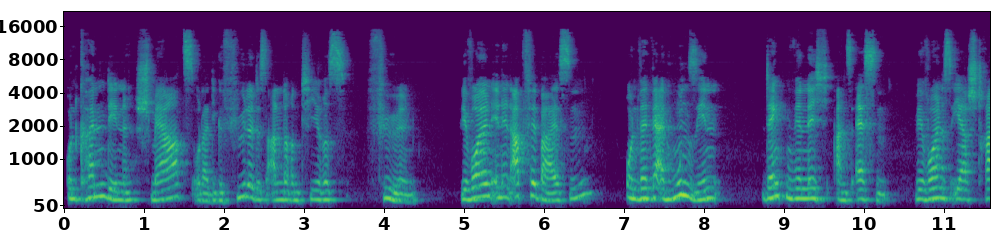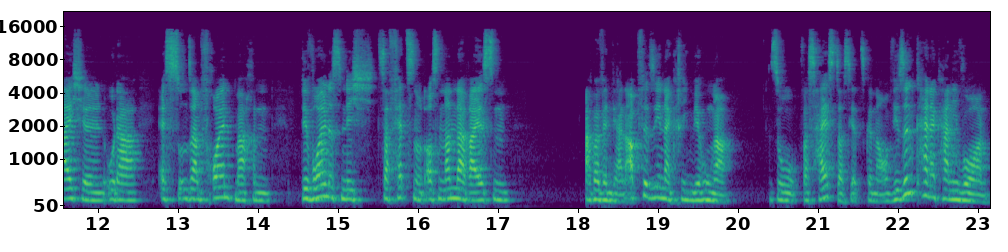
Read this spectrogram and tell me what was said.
und können den Schmerz oder die Gefühle des anderen Tieres fühlen. Wir wollen in den Apfel beißen und wenn wir ein Huhn sehen, denken wir nicht ans Essen. Wir wollen es eher streicheln oder es zu unserem Freund machen. Wir wollen es nicht zerfetzen und auseinanderreißen. Aber wenn wir einen Apfel sehen, dann kriegen wir Hunger. So, was heißt das jetzt genau? Wir sind keine Karnivoren.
